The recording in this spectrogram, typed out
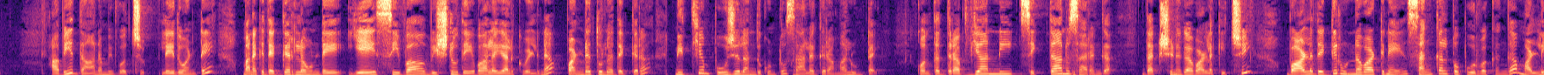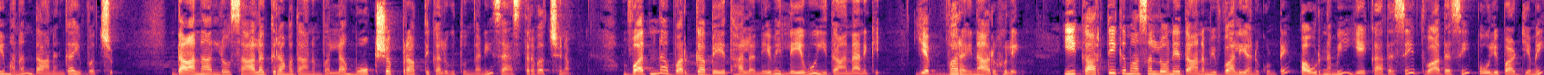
అవి దానం ఇవ్వచ్చు. లేదు అంటే మనకి దగ్గరలో ఉండే ఏ శివ విష్ణు దేవాలయాలకు వెళ్ళినా పండితుల దగ్గర నిత్యం పూజలు అందుకుంటూ సాలగ్రామాలు ఉంటాయి. కొంత ద్రవ్యాన్ని శక్తానుసారంగా దక్షిణగా వాళ్ళకిచ్చి వాళ్ళ దగ్గర ఉన్న వాటినే సంకల్పపూర్వకంగా మళ్ళీ మనం దానంగా ఇవ్వచ్చు. దానాల్లో సాలగ్రామ దానం వల్ల మోక్షప్రాప్తి కలుగుతుందని శాస్త్రవచనం. వర్ణ వర్గ భేదాలనేవి లేవు ఈ దానానికి. ఎవ్వరైనా అర్హులే. ఈ కార్తీక మాసంలోనే దానం ఇవ్వాలి అనుకుంటే పౌర్ణమి ఏకాదశి ద్వాదశి పోలిపాడ్యమి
